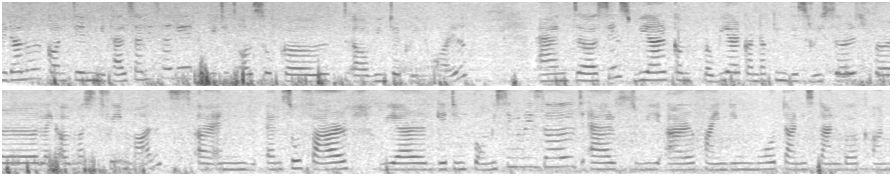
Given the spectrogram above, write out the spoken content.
PredaLure contain methyl salicylate which is also called uh, and uh, since we are we are conducting this research for like almost three months uh, and and so far we are getting promising results as we are finding more tarnished plant bug on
